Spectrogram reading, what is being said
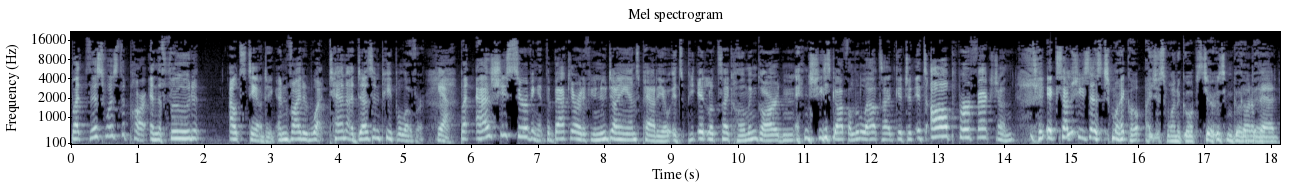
but this was the part and the food outstanding invited what 10 a dozen people over Yeah. but as she's serving it the backyard if you knew diane's patio it's it looks like home and garden and she's got the little outside kitchen it's all perfection except she says to michael i just want to go upstairs and go, Go to bed.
